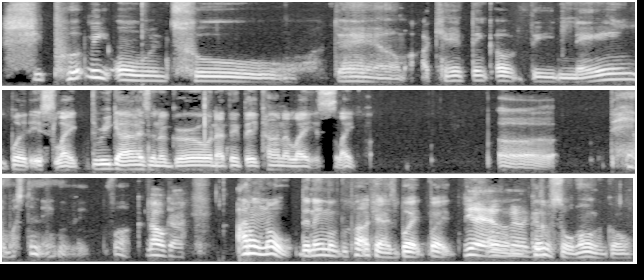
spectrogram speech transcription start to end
She put me on to damn, I can't think of the name, but it's like three guys and a girl, and I think they kind of like it's like, uh, damn, what's the name of it? Fuck. Okay. I don't know the name of the podcast, but but yeah, because um, it was so long ago.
